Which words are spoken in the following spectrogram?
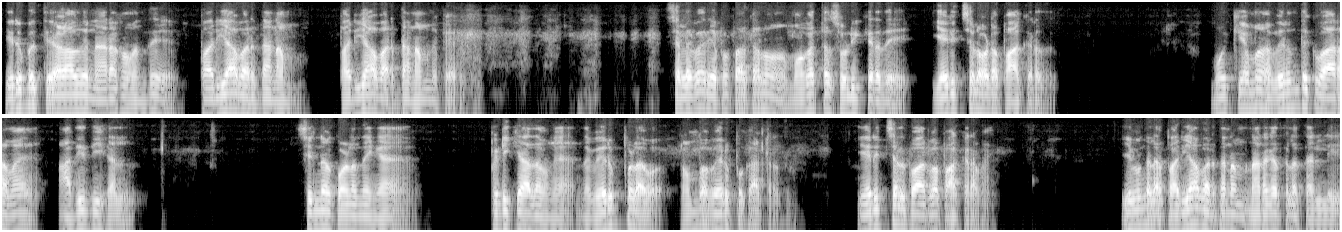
இருபத்தி ஏழாவது நரகம் வந்து பரியாவர்தனம் பரியாவர்தனம்னு பேர். சில பேர் எப்போ பார்த்தாலும் முகத்தை சுளிக்கிறது எரிச்சலோட பார்க்கறது. முக்கியமாக விருந்துக்கு வரவன் அதிதிகள் சின்ன குழந்தைங்க பிடிக்காதவங்க இந்த வெறுப்பில் ரொம்ப வெறுப்பு காட்டுறது. எரிச்சல் பார்வை பார்க்குறவன் இவங்கள பரியாவர்த்தனம் நரகத்தில் தள்ளி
